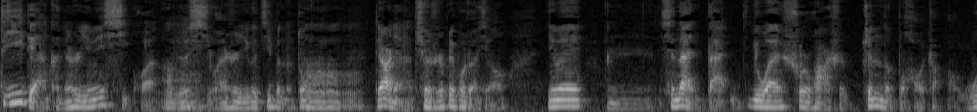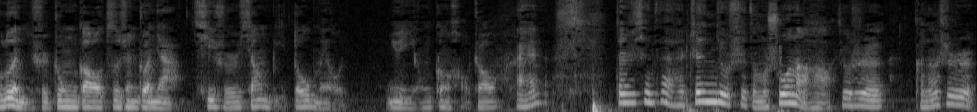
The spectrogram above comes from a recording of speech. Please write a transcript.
第一点肯定是因为喜欢，我觉得喜欢是一个基本的动力。嗯嗯嗯第二点呢，确实被迫转型，因为嗯，现在在 UI 说实话是真的不好找，无论你是中高资深专家，其实相比都没有运营更好招。哎，但是现在还真就是怎么说呢？哈，就是可能是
